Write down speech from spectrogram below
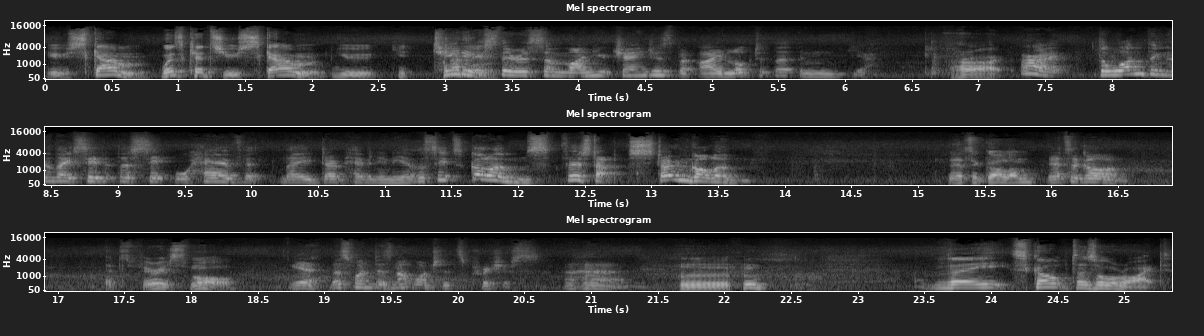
you scum, WizKids, you scum, you, you cheating. Unless there is some minute changes, but I looked at that and yeah. All right, Alright, the one thing that they said that this set will have that they don't have in any other sets, golems. First up, stone golem. that's a golem. That's a golem. It's very small. Yeah, this one does not want its precious. Uh-huh. hmm The sculpt is all right.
